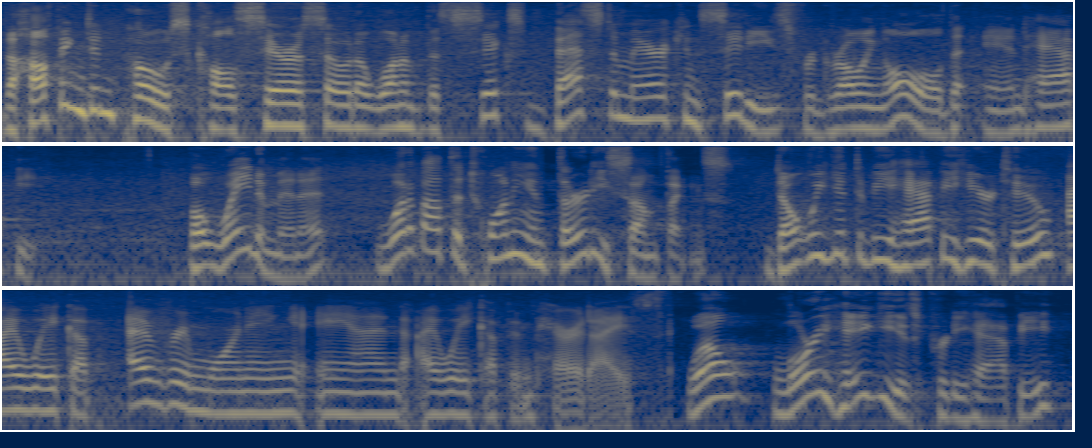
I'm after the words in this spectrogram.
The Huffington Post calls Sarasota one of the six best American cities for growing old and happy. But wait a minute, what about the 20 and 30 somethings? Don't we get to be happy here too? I wake up every morning and I wake up in paradise. Well, Lori Hagee is pretty happy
